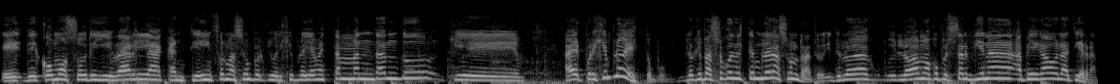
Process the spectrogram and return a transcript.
de cómo sobrellevar la cantidad de información, porque por ejemplo ya me están mandando que a ver, por ejemplo, esto, lo que pasó con el temblor hace un rato, y te lo, vamos a conversar bien apegado a la tierra.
